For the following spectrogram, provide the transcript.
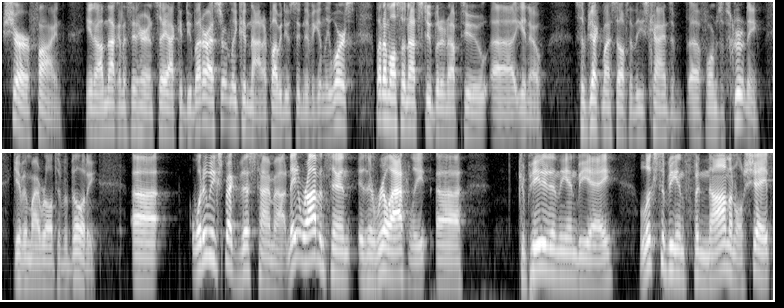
sure, fine. You know, I'm not going to sit here and say I could do better. I certainly could not. I'd probably do significantly worse. But I'm also not stupid enough to, uh, you know, subject myself to these kinds of uh, forms of scrutiny, given my relative ability. Uh, what do we expect this time out? Nate Robinson is a real athlete, uh, competed in the NBA, looks to be in phenomenal shape.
